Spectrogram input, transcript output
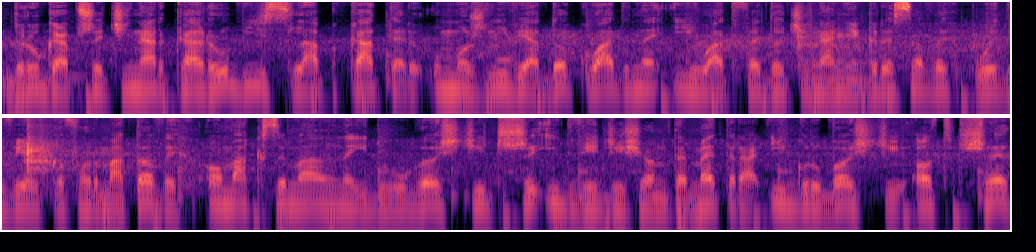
Druga przecinarka Ruby Slab Cutter umożliwia dokładne i łatwe docinanie gresowych płyt wielkoformatowych o maksymalnej długości 3,2 metra i grubości od 3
